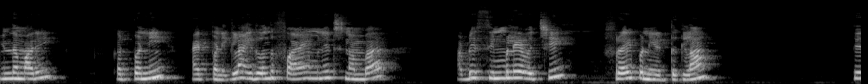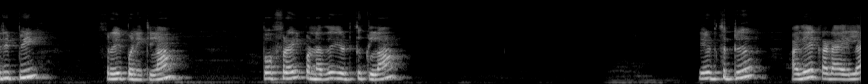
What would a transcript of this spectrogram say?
இந்த மாதிரி கட் பண்ணி ஆட் பண்ணிக்கலாம். இது வந்து ஃபைவ் மினிட்ஸ் நம்ம அப்படியே சிம்மிலே வச்சு ஃப்ரை பண்ணி எடுத்துக்கலாம். திருப்பி ஃப்ரை பண்ணிக்கலாம். இப்போ ஃப்ரை பண்ணதை எடுத்துக்கலாம். எடுத்துட்டு அதே கடாயில்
